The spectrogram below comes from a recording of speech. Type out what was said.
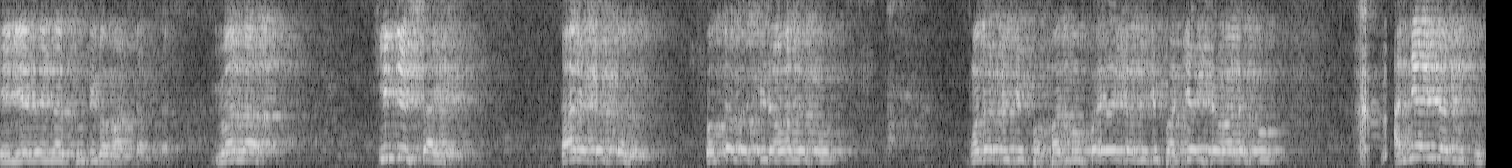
నేను ఏదైనా సూటిగా మాట్లాడతా. ఇవాళ కింది స్థాయిలో కార్యకర్తలు కొత్తగా వచ్చిన వాళ్ళకు మొదటి నుంచి ప- పది ముప్పై ఏళ్ళ నుంచి పనిచేసిన వాళ్ళకు అన్యాయం జరుగుతుంది.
